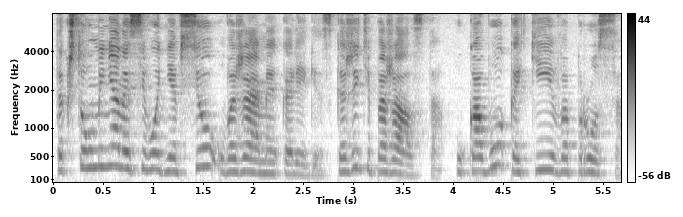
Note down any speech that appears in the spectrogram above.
Так что у меня на сегодня все, уважаемые коллеги. Скажите, пожалуйста, у кого какие вопросы?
